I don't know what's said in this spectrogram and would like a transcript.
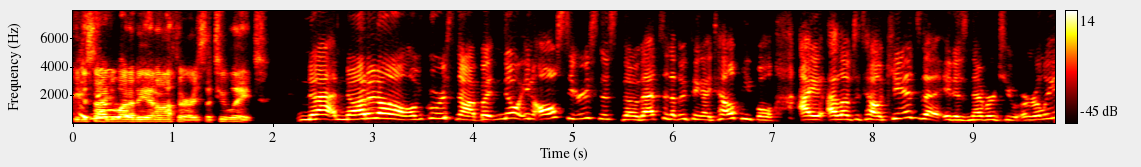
you decide no. you want to be an author. Is it too late? Not, not at all. Of course not. But no, in all seriousness, though, that's another thing I tell people. I, I love to tell kids that it is never too early,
